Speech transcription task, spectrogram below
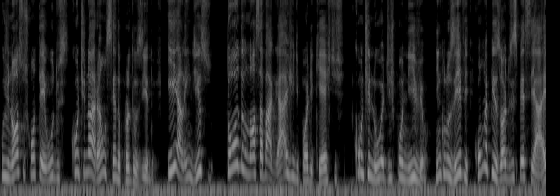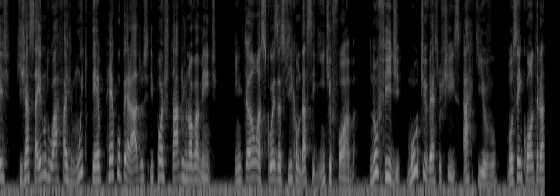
os nossos conteúdos continuarão sendo produzidos. E, além disso, toda a nossa bagagem de podcasts continua disponível, inclusive com episódios especiais que já saíram do ar faz muito tempo, recuperados e postados novamente. Então as coisas ficam da seguinte forma: no feed Multiverso X Arquivo, você encontra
